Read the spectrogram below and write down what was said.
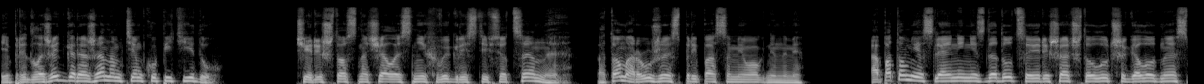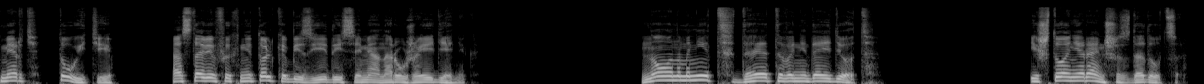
И предложить горожанам тем купить еду, через что сначала с них выгрести все ценное, потом оружие с припасами огненными, а потом, если они не сдадутся и решат, что лучше голодная смерть, то уйти, оставив их не только без еды, семян, оружия и денег. Но он мнит, до этого не дойдет. И что они раньше сдадутся?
